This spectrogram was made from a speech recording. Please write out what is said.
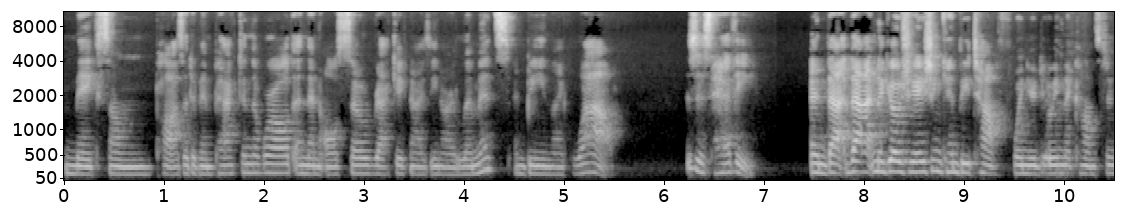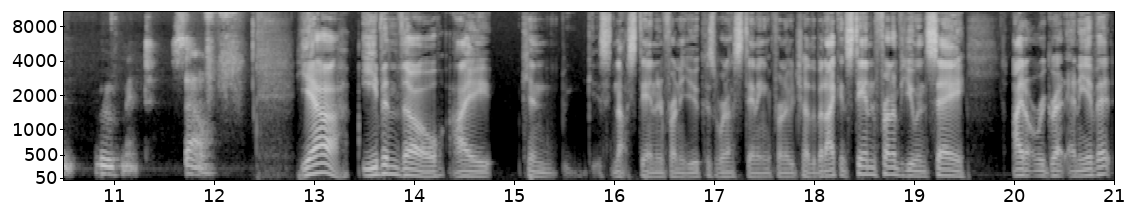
make some positive impact in the world and then also recognizing our limits and being like wow this is heavy. And that that negotiation can be tough when you're doing the constant movement. So. Yeah even though i can not stand in front of you because we're not standing in front of each other but i can stand in front of you and say i don't regret any of it.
